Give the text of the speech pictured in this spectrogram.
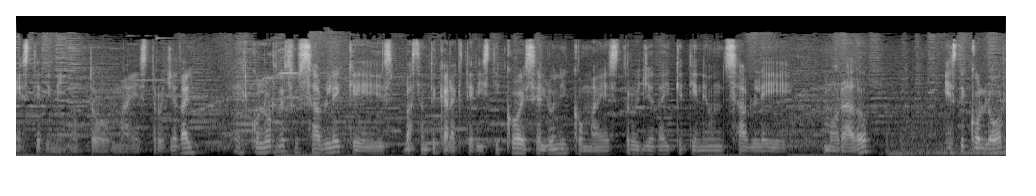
este diminuto maestro Jedi. El color de su sable, que es bastante característico, es el único maestro Jedi que tiene un sable morado. Este color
